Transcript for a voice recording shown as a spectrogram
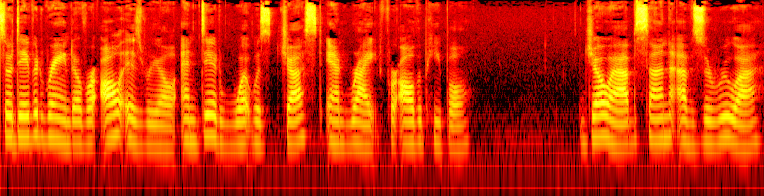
So David reigned over all Israel and did what was just and right for all the people. Joab, son of Zeruiah,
